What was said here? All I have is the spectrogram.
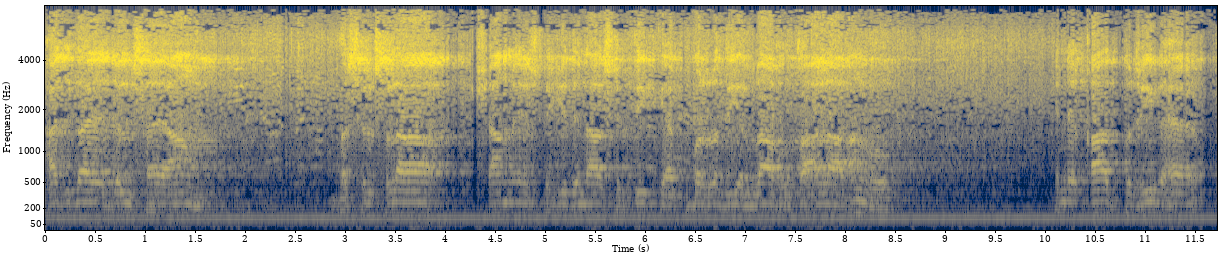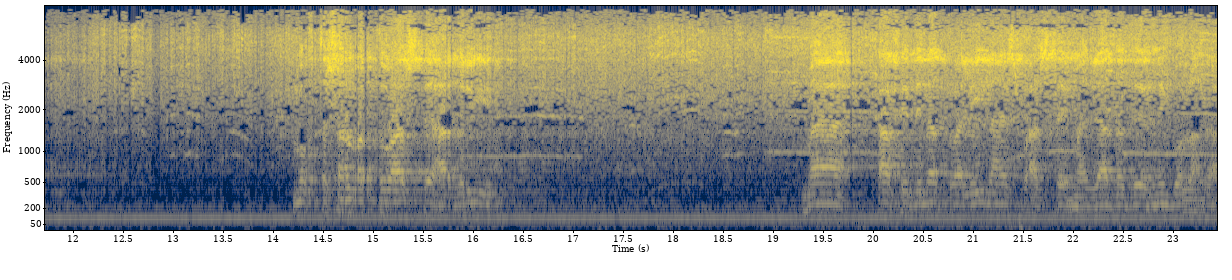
اج دا جلسہ عام۔ بسلسلہ شان سیدنا صدیق اکبر رضی اللہ تعالی عنہ۔ انعقاد پذیر ہے۔ مختصر وقت واسطے حاضری۔ میں کافی دنوں والی نہ اس واسطے میں زیادہ دیر نہیں بولاں گا۔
